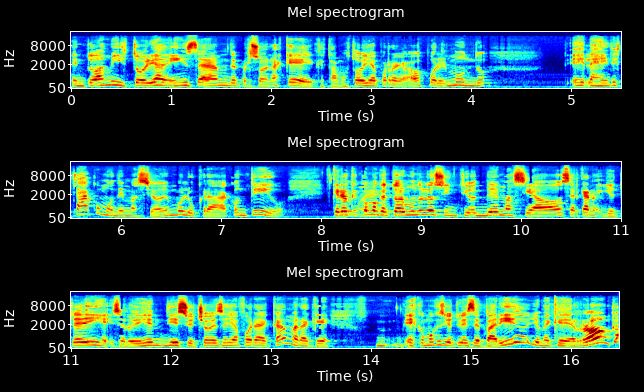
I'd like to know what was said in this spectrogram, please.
en todas mis historias de Instagram, de personas que, que estamos todos ya por regados por el mundo, la gente estaba como demasiado involucrada contigo. Creo que como que todo el mundo lo sintió demasiado cercano. Yo te dije, y se lo dije 18 veces ya fuera de cámara, que es como que si yo tuviese parido, yo me quedé ronca,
